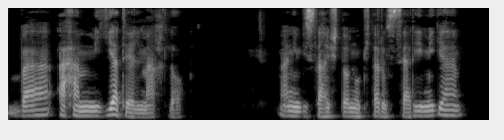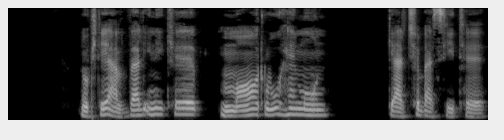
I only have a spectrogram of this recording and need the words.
و اهمیت علم اخلاق. من این 28 تا نکته رو سریع میگم. نکته اول اینه که ما روحمون گرچه بسیطه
